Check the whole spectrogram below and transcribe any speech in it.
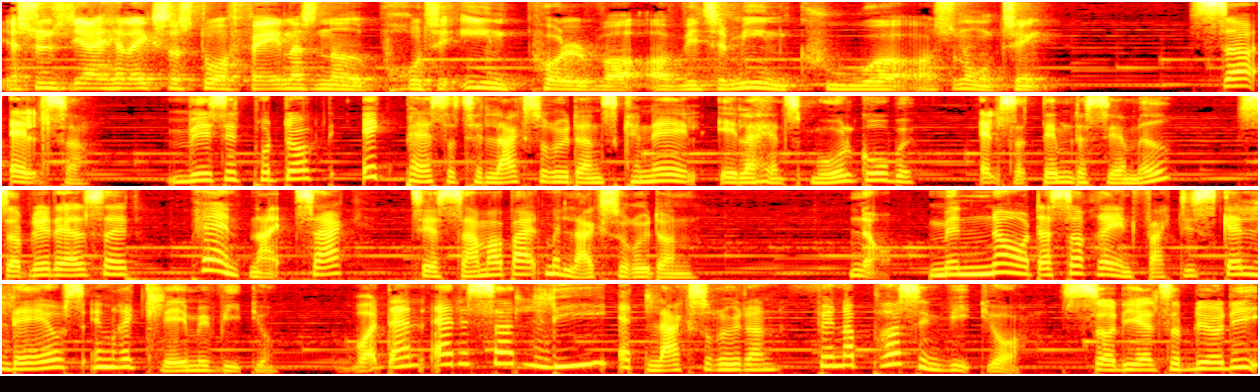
jeg synes, jeg er heller ikke så stor fan af sådan noget proteinpulver og vitaminkurer og sådan nogle ting. Så altså, hvis et produkt ikke passer til lakserytterens kanal eller hans målgruppe, altså dem, der ser med, så bliver det altså et pænt nej tak til at samarbejde med lakserytteren. Nå, men når der så rent faktisk skal laves en reklamevideo, hvordan er det så lige, at lakserytteren finder på sin videoer, så de altså bliver de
